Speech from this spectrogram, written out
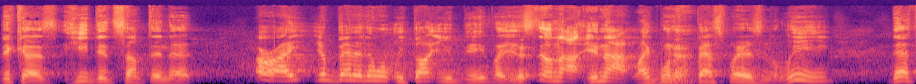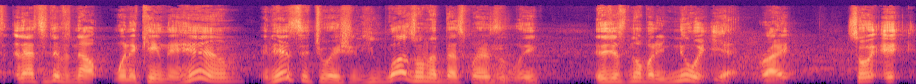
Because he did something that, all right, you're better than what we thought you'd be, but you're still not, you're not like one of the best players in the league. That's that's the difference. Now, when it came to him, in his situation, he was one of the best players in the league. It's just nobody knew it yet, right? So it,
